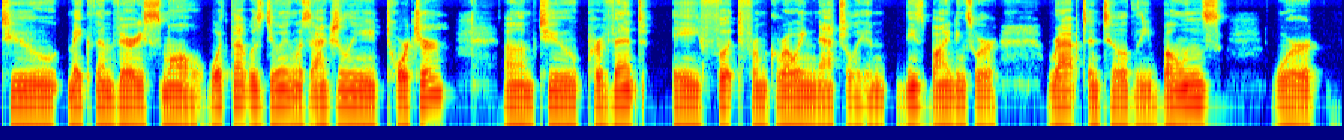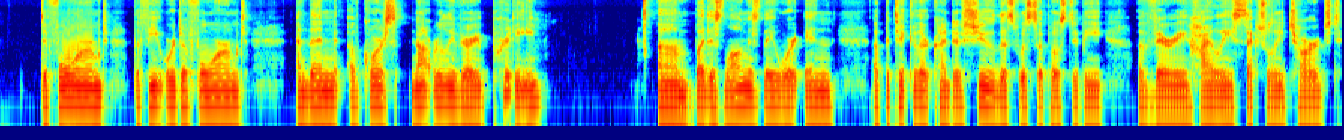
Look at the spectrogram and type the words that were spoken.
to make them very small, what that was doing was actually torture um, to prevent a foot from growing naturally. And these bindings were wrapped until the bones were deformed, the feet were deformed, and then, of course, not really very pretty. Um, but as long as they were in a particular kind of shoe, this was supposed to be a very highly sexually charged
